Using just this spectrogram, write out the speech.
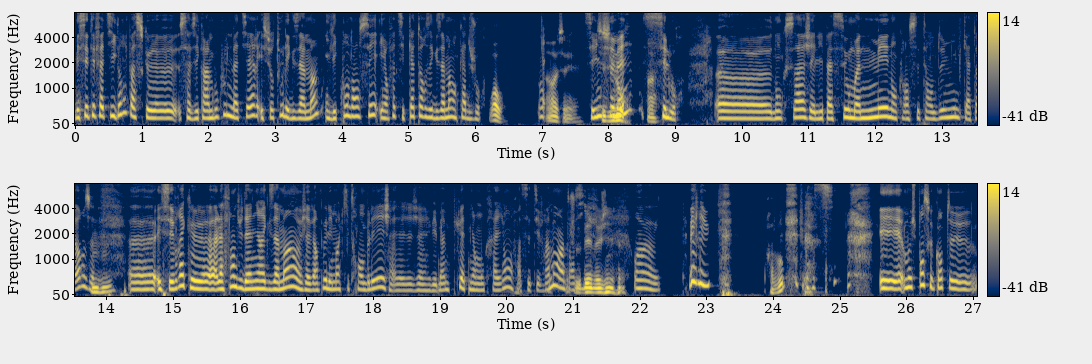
Mais c'était fatigant parce que ça faisait quand même beaucoup de matière et surtout l'examen, il est condensé et en fait c'est 14 examens en 4 jours. Waouh! Ouais. Ah ouais, c'est. Une C'est semaine, lourd. Ouais. c'est lourd. Euh, donc ça, j'allais passer au mois de mai, donc c'était en 2014. Mhm. Euh, et c'est vrai que à la fin du dernier examen, euh, j'avais un peu les mains qui tremblaient, j'a- j'arrivais même plus à tenir mon crayon. Enfin, c'était vraiment Je intensif. veux bien imaginer. Ouais, ouais, ouais. Mais je l'ai eu. Merci. Et moi, je pense que quand euh,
